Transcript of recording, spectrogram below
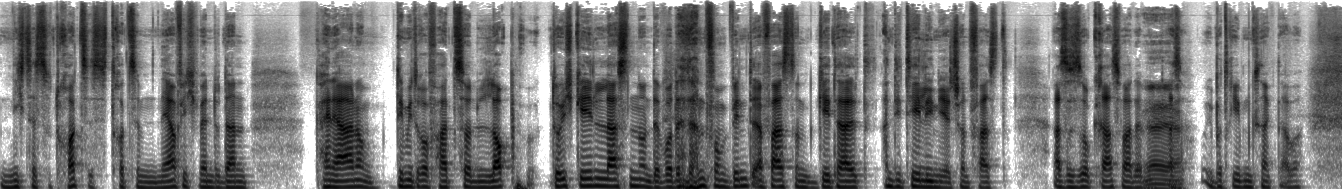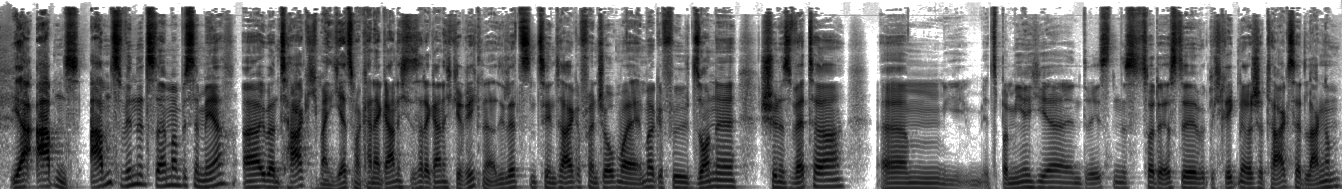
nichtsdestotrotz ist es trotzdem nervig, wenn du dann keine Ahnung, Dimitrov hat so ein Lob durchgehen lassen und der wurde dann vom Wind erfasst und geht halt an die T-Linie schon fast. Also so krass war der Wind. Ja, ja. Also übertrieben gesagt, aber. Ja, abends. Abends windet es da immer ein bisschen mehr. Äh, über den Tag. Ich meine, jetzt, man kann ja gar nicht, das hat ja gar nicht geregnet. Also die letzten zehn Tage French Open war ja immer gefühlt Sonne, schönes Wetter. Ähm, jetzt bei mir hier in Dresden ist es heute der erste wirklich regnerische Tag seit langem.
